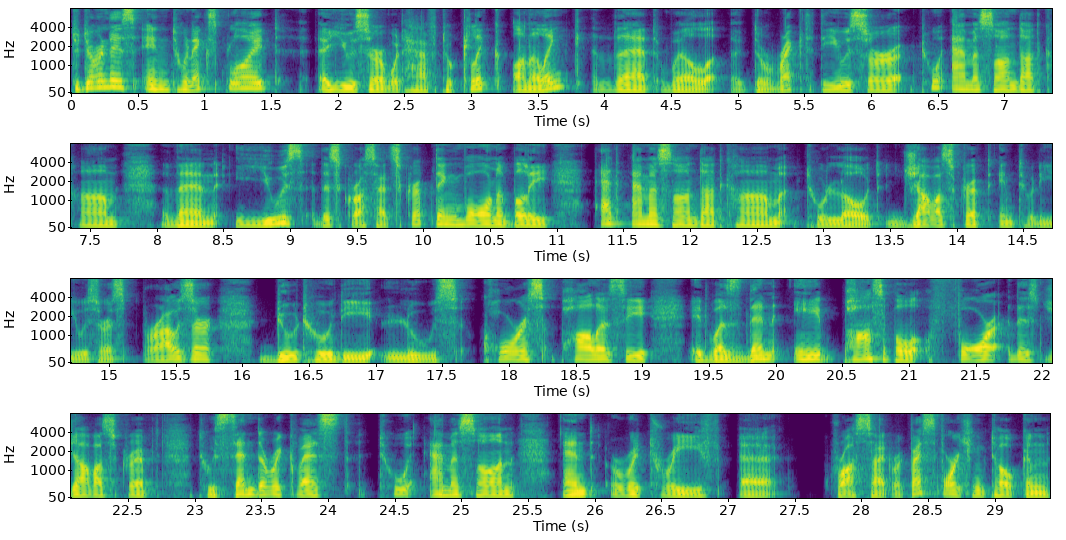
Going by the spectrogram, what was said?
To turn this into an exploit, a user would have to click on a link that will direct the user to Amazon.com, then use this cross-site scripting vulnerability at Amazon.com to load JavaScript into the user's browser. Due to the loose CORS policy, it was then possible for this JavaScript to send a request to Amazon and retrieve a cross-site request forging token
